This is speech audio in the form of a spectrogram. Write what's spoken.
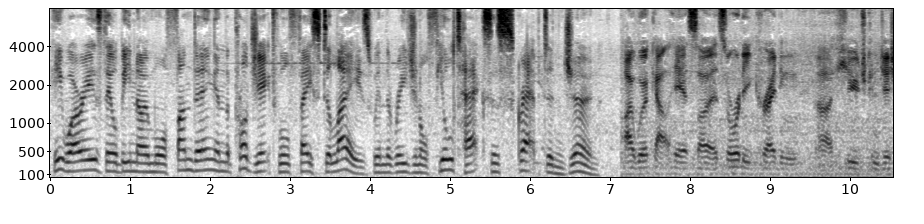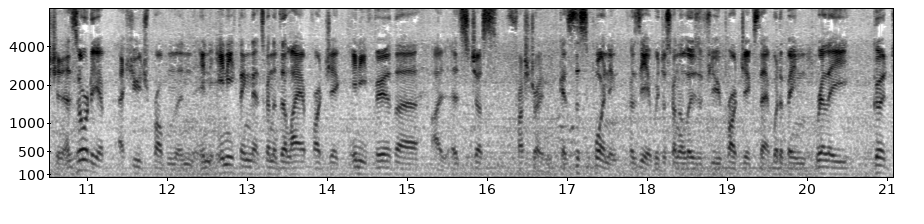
He worries there'll be no more funding and the project will face delays when the regional fuel tax is scrapped in June. I work out here, so it's already creating uh, huge congestion. It's already a, a huge problem, and, and, anything that's going to delay a project any further, uh, it's just frustrating. It's disappointing because, yeah, we're just going to lose a few projects that would have been really good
